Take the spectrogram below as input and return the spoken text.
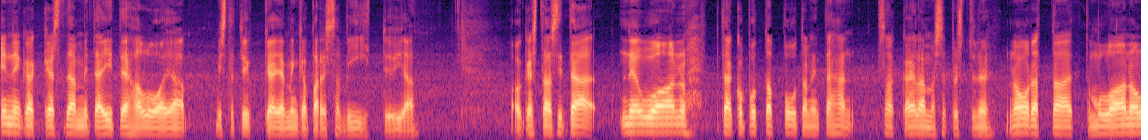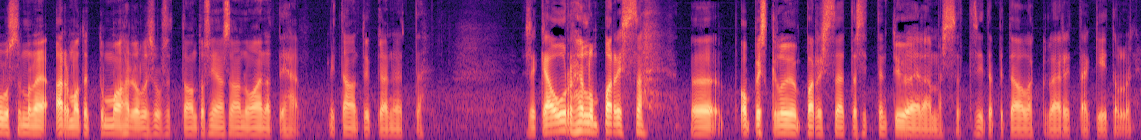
ennen kaikkea sitä, mitä itse haluaa ja mistä tykkää ja minkä parissa viihtyy. Ja oikeastaan sitä neuvoa on, pitää koputtaa puuta, niin tähän saakka elämässä pystynyt noudattaa. Että mulla on ollut semmoinen armotettu mahdollisuus, että on tosiaan saanut aina tehdä mitä on tykännyt. Että sekä urheilun parissa, opiskelujen parissa että sitten työelämässä. Että siitä pitää olla kyllä erittäin kiitollinen.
